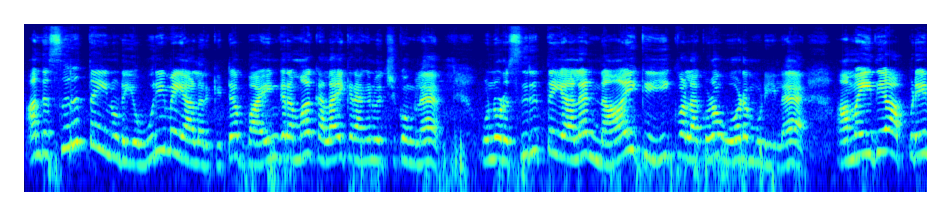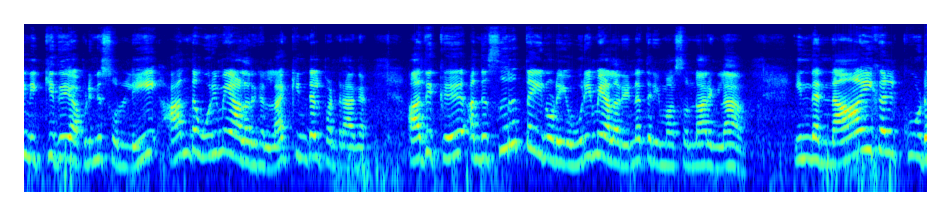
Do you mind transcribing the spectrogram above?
அந்த சிறுத்தையினுடைய உரிமையாளர்கிட்ட பயங்கரமாக கலாய்க்கிறாங்கன்னு வச்சுக்கோங்களேன். உன்னோட சிறுத்தையால் நாய்க்கு ஈக்குவலாக கூட ஓட முடியல. அமைதியா அப்படியே நிக்குது அப்படின்னு சொல்லி அந்த உரிமையாளர்கள்லாம் கிண்டல் பண்றாங்க. அதுக்கு அந்த சிறுத்தையினுடைய உரிமையாளர் என்ன தெரியுமா சொன்னாருங்களா? இந்த நாய்கள் கூட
